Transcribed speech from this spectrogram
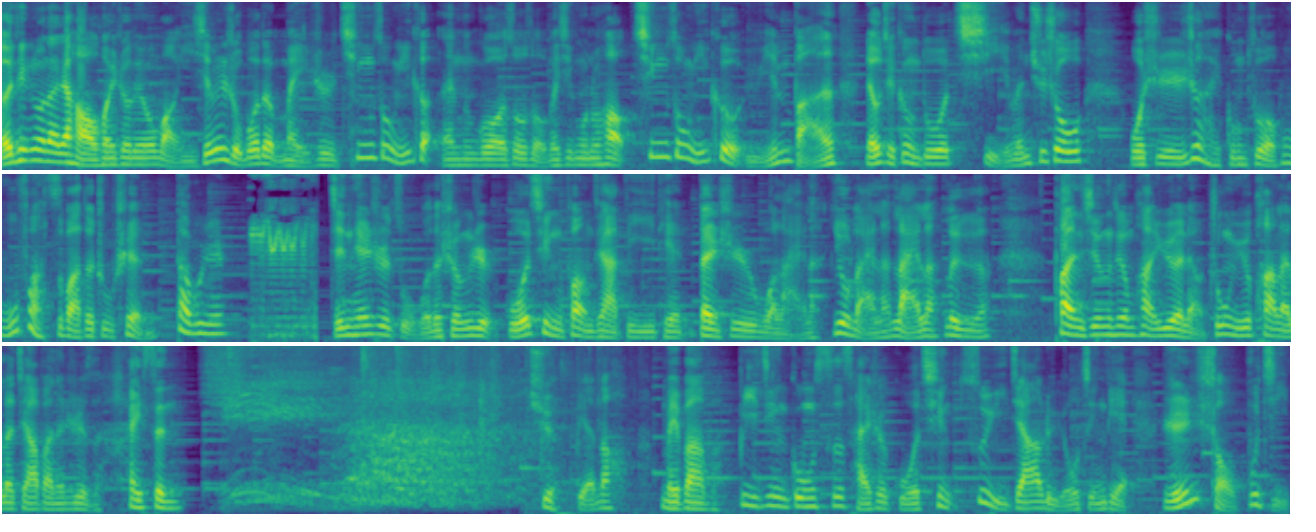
各位听众，大家好，欢迎收听由网易新闻主播的每日轻松一刻。您通过搜索微信公众号“轻松一刻”语音版了解更多奇闻趣事哦。我是热爱工作、无法自拔的主持人大波儿。今天是祖国的生日，国庆放假第一天，但是我来了，又来了，来了了。盼星星盼月亮，终于盼来了加班的日子，嗨森。去，别闹。没办法，毕竟公司才是国庆最佳旅游景点，人少不挤，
